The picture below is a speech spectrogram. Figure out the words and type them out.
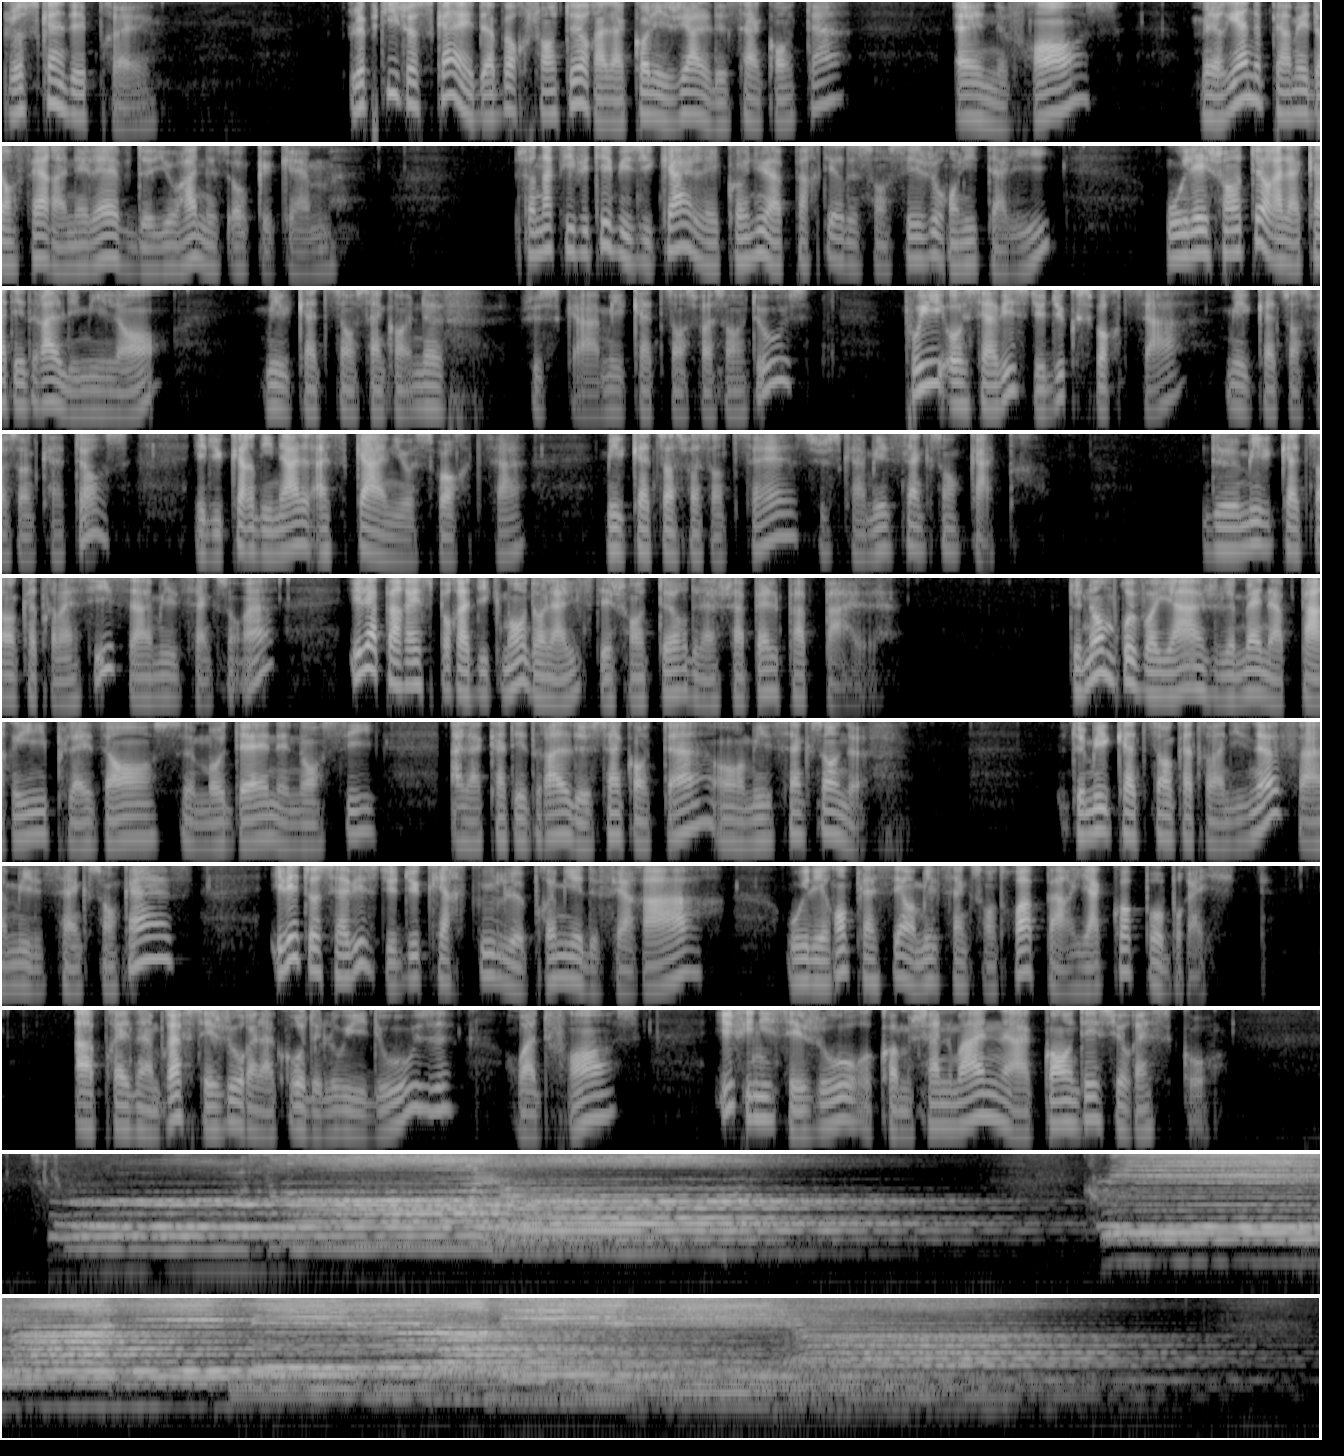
Josquin des Prés. Le petit Josquin est d'abord chanteur à la collégiale de Saint-Quentin, Haine, France, mais rien ne permet d'en faire un élève de Johannes Ockeghem. Son activité musicale est connue à partir de son séjour en Italie, où il est chanteur à la cathédrale de Milan, 1459 jusqu'à 1472, puis au service du duc Sforza, 1474, et du cardinal Ascanio Sforza, 1476 jusqu'à 1504. De 1486 à 1501, il apparaît sporadiquement dans la liste des chanteurs de la chapelle papale. De nombreux voyages le mènent à Paris, Plaisance, Modène et Nancy, à la cathédrale de Saint-Quentin en 1509. De 1499 à 1515, il est au service du duc Hercule Ier de Ferrare, où il est remplacé en 1503 par Jacob Brecht. Après un bref séjour à la cour de Louis XII, roi de France, il finit ses jours comme chanoine à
